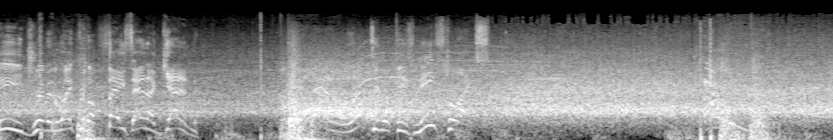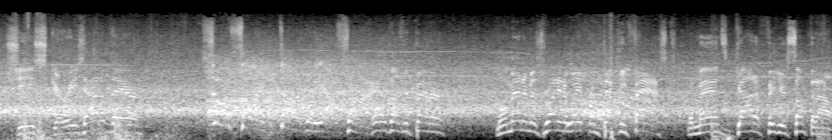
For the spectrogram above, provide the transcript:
Knee driven right through the face and again. Elected with these knee strikes. Oh. She scurries out of there. Suicide dive to the outside. Cole does it better. Momentum is running away from Becky fast. The man's got to figure something out.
